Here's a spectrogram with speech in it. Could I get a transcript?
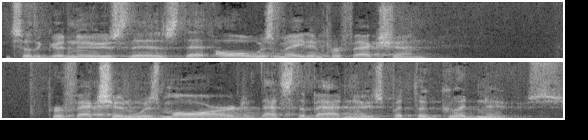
And so the good news is that all was made in perfection. Perfection was marred. That's the bad news. But the good news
